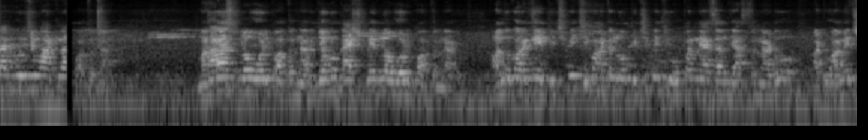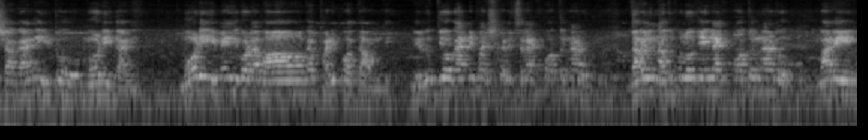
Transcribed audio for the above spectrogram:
దాని గురించి మాట్లాడిపోతున్నారు మహారాష్ట్రలో ఓడిపోతున్నారు జమ్మూ కాశ్మీర్లో ఓడిపోతున్నాడు అందుకొరకే పిచ్చి పిచ్చి మాటలు పిచ్చి పిచ్చి ఉపన్యాసాలు చేస్తున్నాడు అటు అమిత్ షా కానీ ఇటు మోడీ కానీ మోడీ ఇమేజ్ కూడా బాగా పడిపోతా ఉంది. నిరుద్యోగాన్ని పరిష్కరించలేకపోతున్నాడు. ధరలను అదుపులో చేయలేకపోతున్నాడు. మరి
